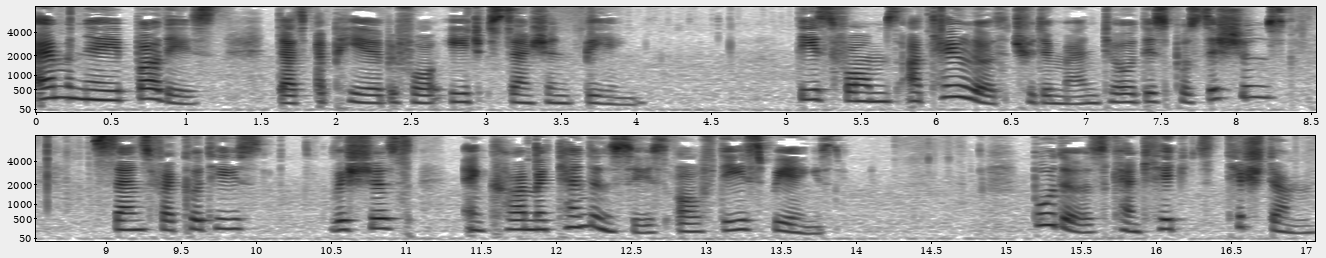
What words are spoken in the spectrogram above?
emanate bodies that appear before each sentient being. These forms are tailored to the mental dispositions, sense faculties, wishes, and karmic tendencies of these beings. Buddhas can teach, teach them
